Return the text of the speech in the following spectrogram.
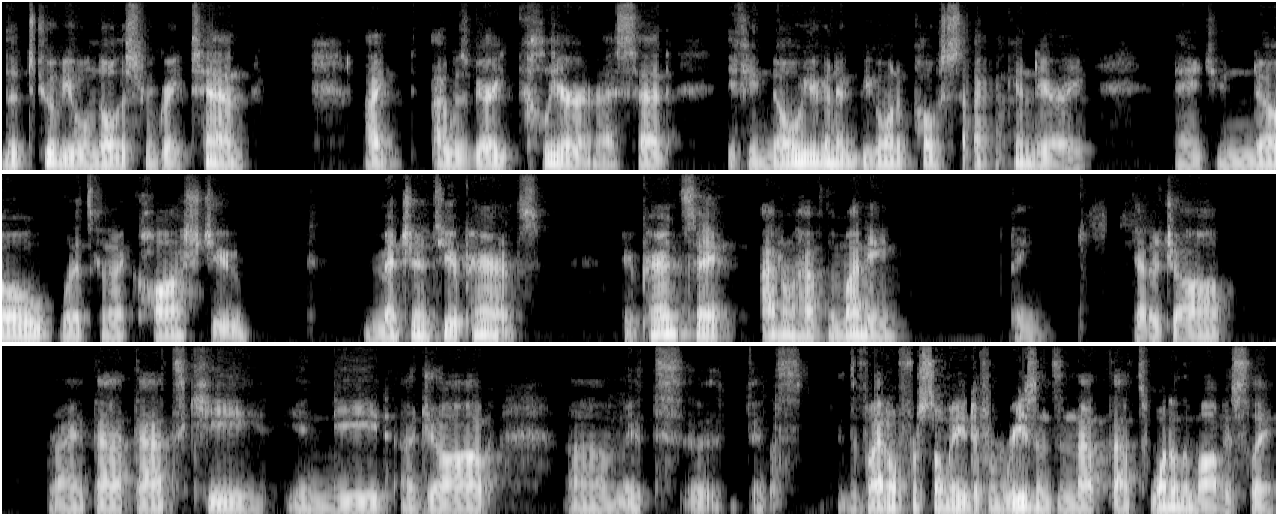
the two of you will know this from grade 10, I, I was very clear and I said, if you know you're going to be going to post secondary and you know what it's going to cost you, mention it to your parents. Your parents say, I don't have the money, then get a job, right? That that's key. You need a job. Um, it's uh, it's it's vital for so many different reasons, and that that's one of them, obviously.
